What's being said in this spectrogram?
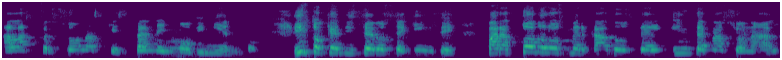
a las personas que están en movimiento. Esto quiere decir lo siguiente, para todos los mercados del internacional,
